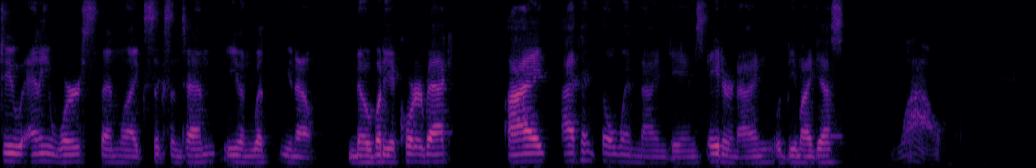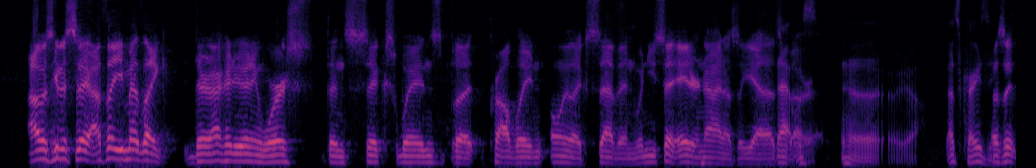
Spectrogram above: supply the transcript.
do any worse than like six and ten, even with you know nobody a quarterback. I I think they'll win nine games, eight or nine would be my guess. Wow. I was gonna say, I thought you meant like they're not gonna do any worse than six wins, but probably only like seven. When you said eight or nine, I was like, yeah, that's that about was right. uh, yeah, that's crazy. I was like,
